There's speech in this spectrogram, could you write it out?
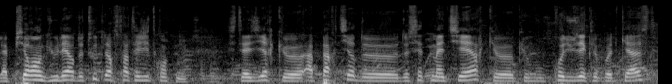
la pierre angulaire de toute leur stratégie de contenu. C'est-à-dire qu'à partir de, cette matière que, vous produisez avec le podcast,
